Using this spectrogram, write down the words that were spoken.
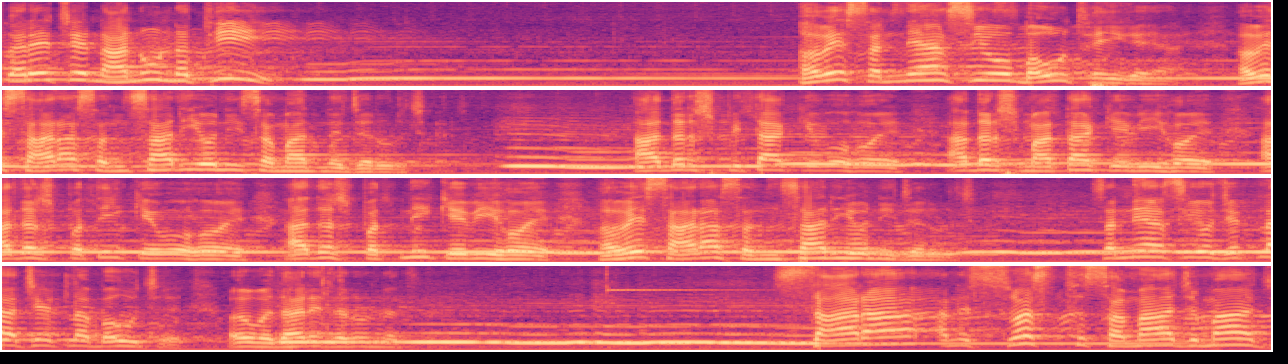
કરે છે, નાનું નથી. હવે સંન્યાસીઓ બહુ થઈ ગયા. હવે સારા સંસારીઓની સમાજને જરૂર છે. આદર્શ પિતા કેવો હોય, આદર્શ માતા કેવી હોય, આદર્શ પતિ કેવો હોય, આદર્શ પત્ની કેવી હોય, હવે સારા સંસારીઓની જરૂર છે. સંન્યાસીઓ જેટલા છે એટલા બહુ છે, હવે વધારે જરૂર નથી. સારા અને સ્વસ્થ સમાજમાં જ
